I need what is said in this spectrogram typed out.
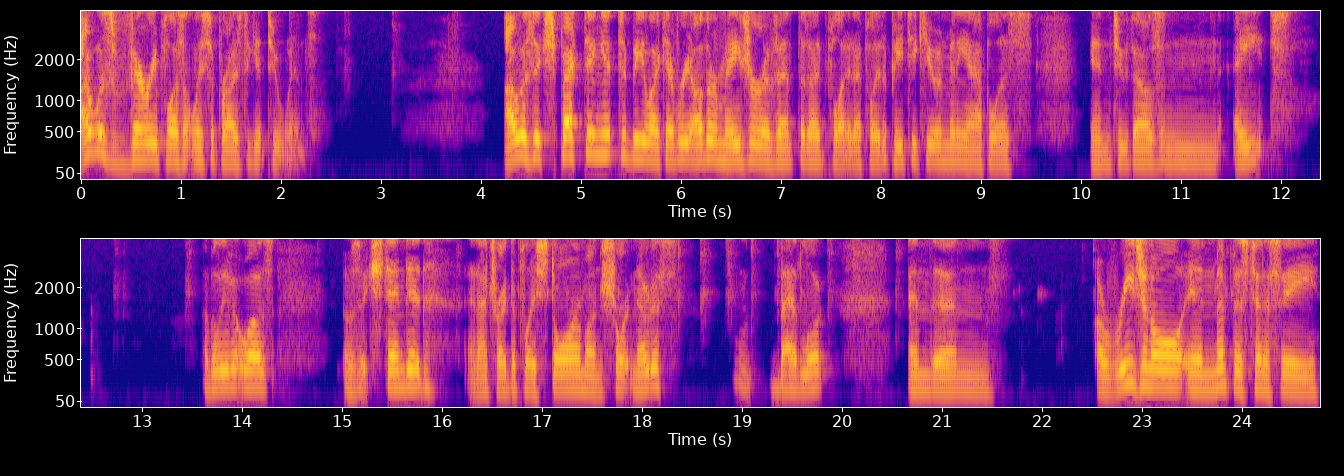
I was very pleasantly surprised to get two wins. I was expecting it to be like every other major event that I'd played. I played a PTQ in Minneapolis in 2008, I believe it was. It was extended, and I tried to play Storm on short notice. Bad look. And then a regional in Memphis, Tennessee,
